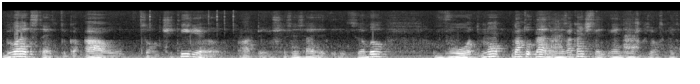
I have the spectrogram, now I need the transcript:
Бывает стоять только АУ-44, а, 60, я забыл. Вот, ну, на, тут, на этом не заканчивается, я немножко хотел сказать.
